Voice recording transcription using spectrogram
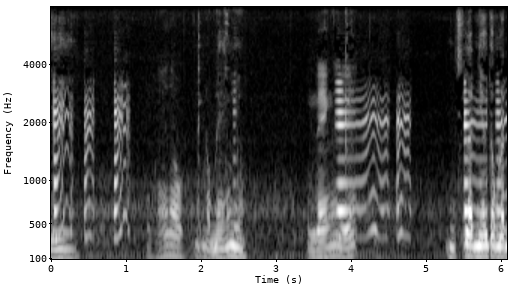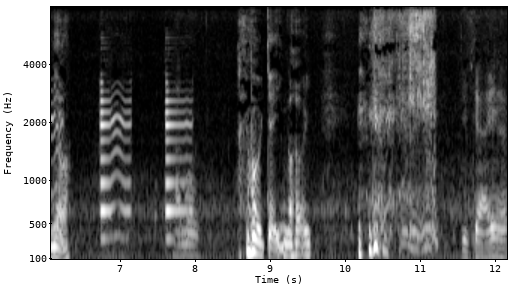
này chì Không phải đâu. Đồng đen quá nhung Mình đen cái gì á lên nhiều trong lên nhiều à? 20 20 chị ông ơi. Chị chạy hả?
